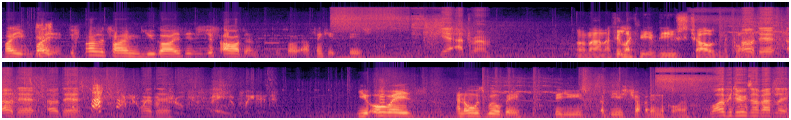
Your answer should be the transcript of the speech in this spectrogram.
By by the time you guys, it's just Arden because I, I think it is. Yeah, Adram. Oh man, I feel like the abused child in the corner. Oh dear, oh dear, oh dear. Oh dear. You always and always will be the used abuse child in the corner. Why are we doing so badly?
